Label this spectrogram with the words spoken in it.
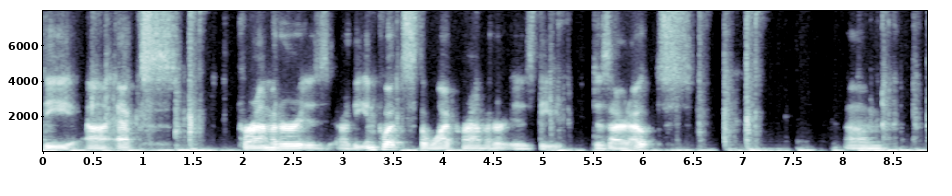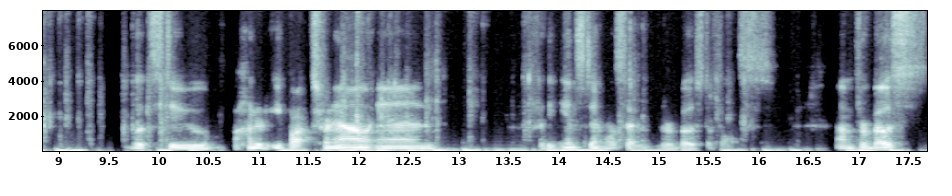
the uh, x parameter is are the inputs the y parameter is the desired outs. Um, let's do 100 epochs for now and for the instant we'll set verbose to false. Um, verbose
